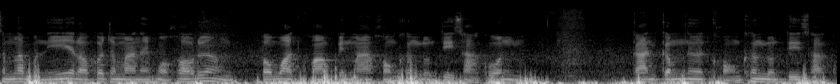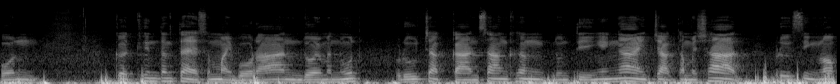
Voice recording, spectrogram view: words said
สำหรับวันนี้เราก็จะมาในหัวข้อเรื่องประวัติความเป็นมาของเครื่องดนตรีสากล การกำเนิดของเครื่องดนตรีสากล เกิดขึ้นตั้งแต่สมัยโบราณ โดยมนุษย์รู้จักการสร้างเครื่องดนตรีง่าย ๆ จากธรรมชาติ หรือสิ่งรอบ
